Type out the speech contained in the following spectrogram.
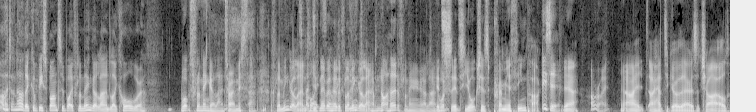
I don't know. They could be sponsored by Flamingo Land like Hull were. What was Flamingo Land? Sorry, I missed that. Flamingo Land. quite You've never heard of Flamingo Land? I've not heard of Flamingo Land. It's What it's Yorkshire's premier theme park. is it? Yeah, All right. yeah. I I had to go there as a child,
